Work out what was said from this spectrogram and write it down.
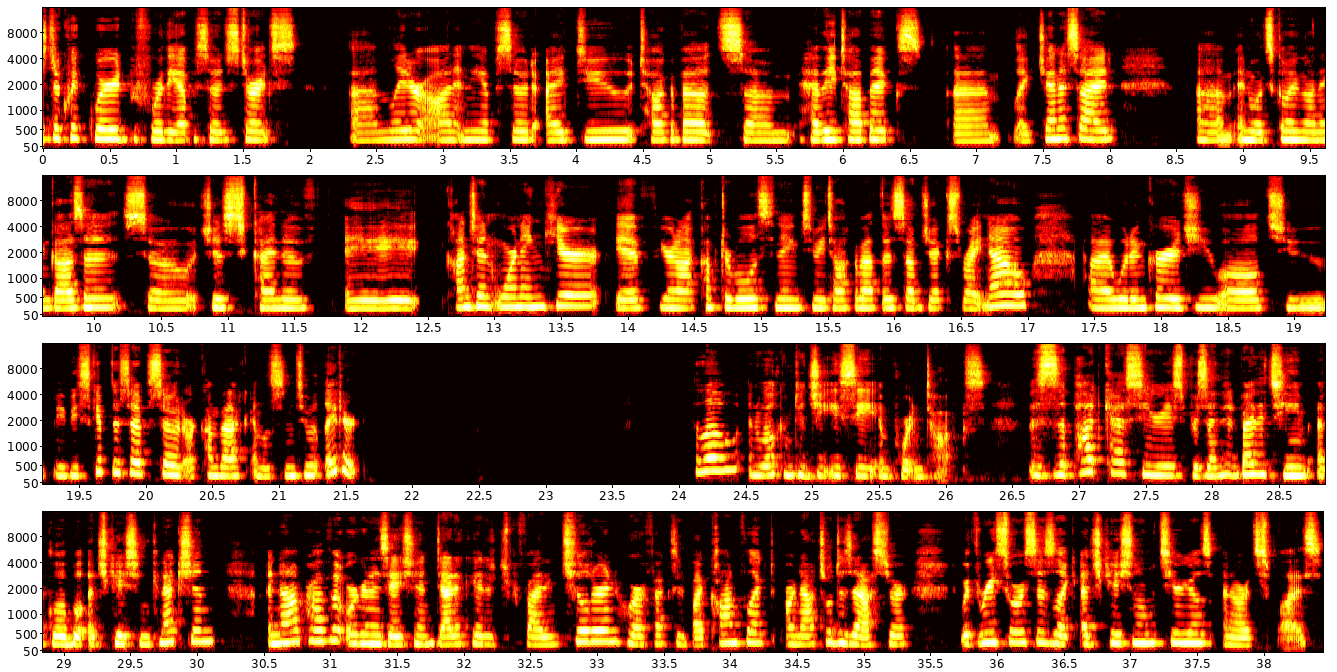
just a quick word before the episode starts. Um, later on in the episode, I do talk about some heavy topics um, like genocide um, and what's going on in Gaza. So, just kind of a content warning here. If you're not comfortable listening to me talk about those subjects right now, I would encourage you all to maybe skip this episode or come back and listen to it later. Hello, and welcome to GEC Important Talks. This is a podcast series presented by the team at Global Education Connection, a nonprofit organization dedicated to providing children who are affected by conflict or natural disaster with resources like educational materials and art supplies.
